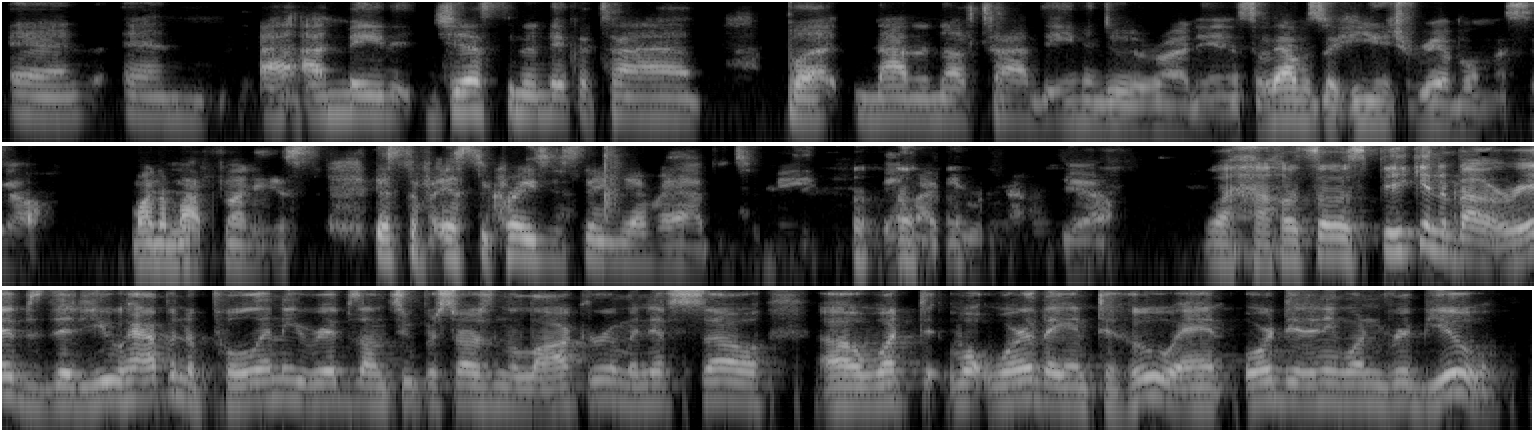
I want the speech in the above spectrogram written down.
And and I, I made it just in the nick of time, but not enough time to even do the run in. So that was a huge rib on myself. One of my funniest. It's the it's the craziest thing that ever happened to me in my career. Yeah. Wow. So speaking about ribs, did you happen to pull any ribs on superstars in the locker room? And if so, uh, what what were they and to who? And or did anyone rib you?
